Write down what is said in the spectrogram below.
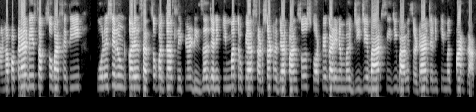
હાલમાં પકડાયેલ બે શખ્સો પાસેથી પોલીસે લૂંટ કરેલ સાતસો પચાસ લીટર ડીઝલ જેની કિંમત રૂપિયા સડસઠ હજાર પાંચસો, સ્કોર્પિયો ગાડી નંબર જીજે બાર, સીજી બાવીસ, અઢાર જેની કિંમત પાંચ લાખ.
